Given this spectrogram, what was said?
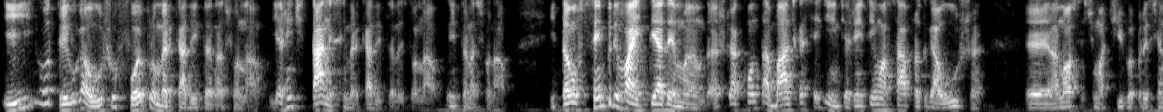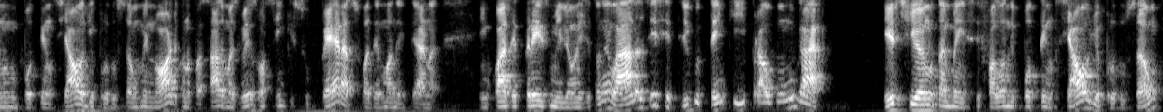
e o trigo gaúcho foi para o mercado internacional. E a gente está nesse mercado internacional, internacional. Então, sempre vai ter a demanda. Acho que a conta básica é a seguinte: a gente tem uma safra de gaúcha, eh, a nossa estimativa para um potencial de produção menor do que no passado, mas mesmo assim que supera a sua demanda interna em quase 3 milhões de toneladas, e esse trigo tem que ir para algum lugar. Este ano também, se falando de potencial de produção,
